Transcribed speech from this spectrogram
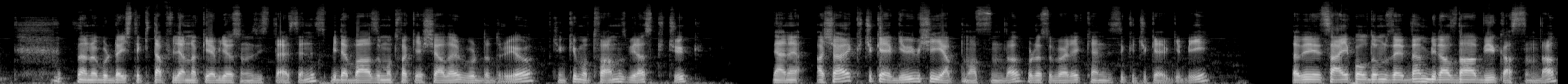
sonra burada işte kitap filan okuyabiliyorsunuz isterseniz. Bir de bazı mutfak eşyaları burada duruyor. Çünkü mutfağımız biraz küçük. Yani aşağıya küçük ev gibi bir şey yaptım aslında. Burası böyle kendisi küçük ev gibi. Tabii sahip olduğumuz evden biraz daha büyük aslında.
